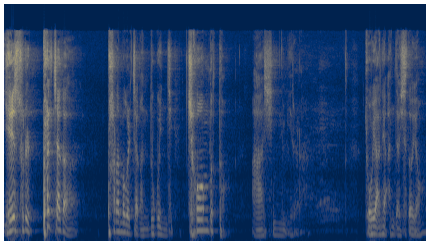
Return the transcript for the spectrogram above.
예수를 팔 자가 팔아먹을 자가 누구인지 처음부터 아십니라. 교회 안에 앉아 있어도요.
